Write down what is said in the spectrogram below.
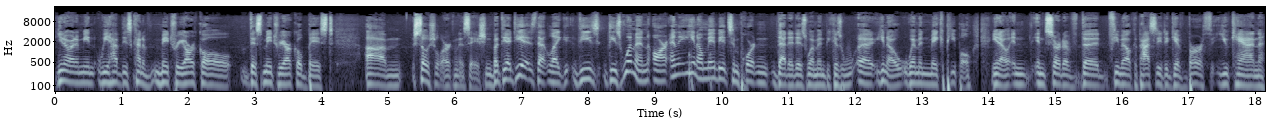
You know what I mean? We have these kind of matriarchal, this matriarchal based um, social organization. But the idea is that like these these women are, and you know maybe it's important that it is women because uh, you know women make people. You know, in in sort of the female capacity to give birth, you can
